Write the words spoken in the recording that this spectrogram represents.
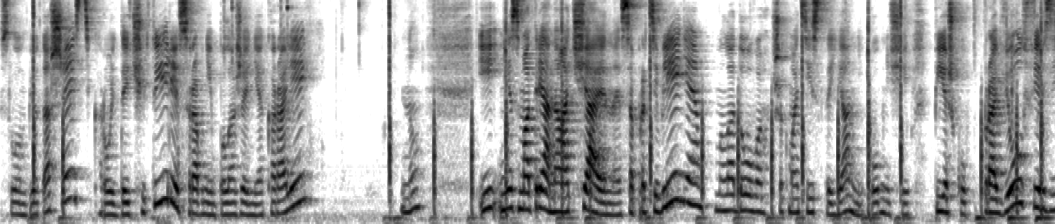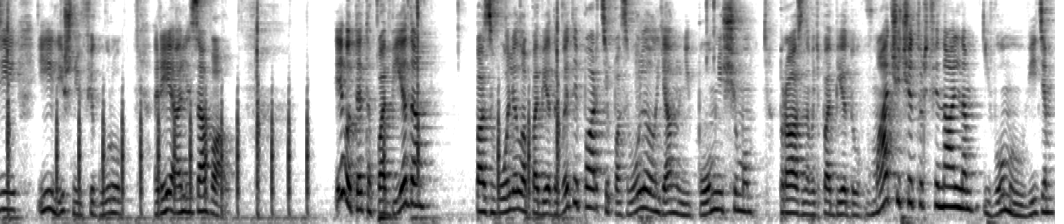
Слон бьет А6, король d4, сравним положение королей. Ну, и несмотря на отчаянное сопротивление молодого шахматиста, Ян, не помнящий пешку, провел ферзи и лишнюю фигуру реализовал. И вот эта победа позволила, победа в этой партии позволила Яну Непомнящему праздновать победу в матче четвертьфинальном. Его мы увидим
